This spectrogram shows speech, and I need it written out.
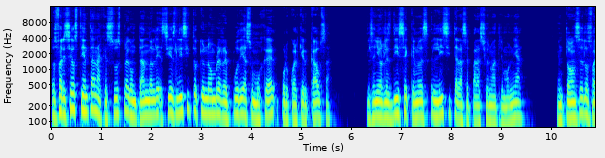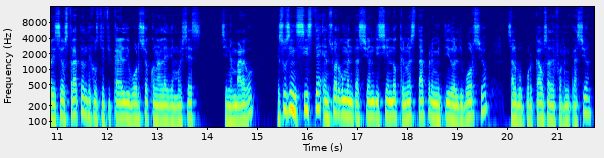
Los fariseos tientan a Jesús preguntándole si es lícito que un hombre repudie a su mujer por cualquier causa. El Señor les dice que no es lícita la separación matrimonial. Entonces los fariseos tratan de justificar el divorcio con la ley de Moisés. Sin embargo, Jesús insiste en su argumentación diciendo que no está permitido el divorcio salvo por causa de fornicación.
